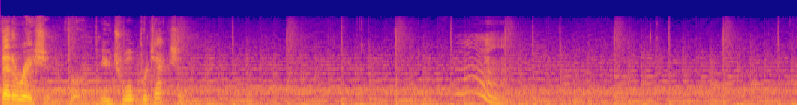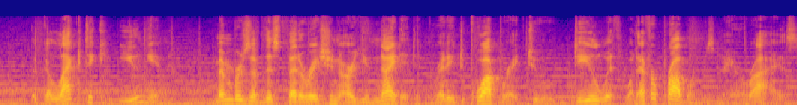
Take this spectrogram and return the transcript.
federation for mutual protection. Hmm. The Galactic Union. Members of this federation are united and ready to cooperate to deal with whatever problems may arise.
